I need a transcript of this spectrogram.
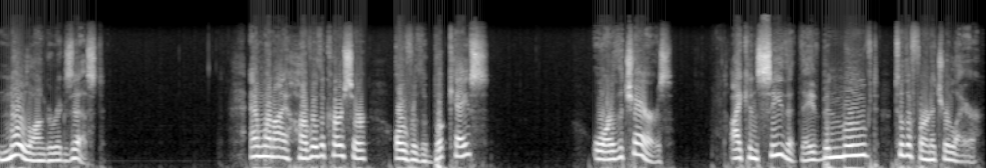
no longer exist. And when I hover the cursor over the bookcase or the chairs, I can see that they've been moved to the furniture layer.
